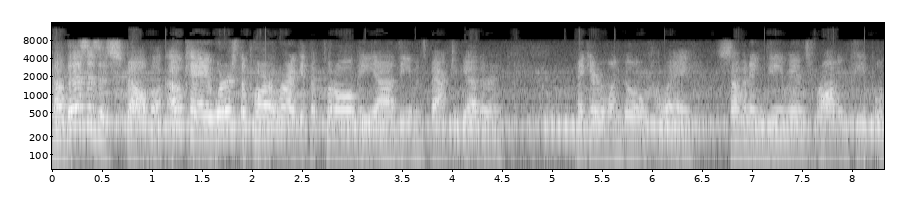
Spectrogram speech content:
Now this is his spell book. Okay, where's the part where I get to put all the uh, demons back together and make everyone go away? Summoning demons, robbing people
